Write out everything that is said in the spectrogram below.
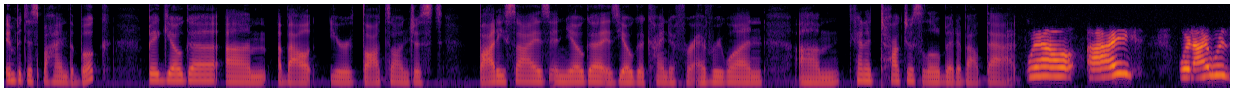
impetus behind the book, Big Yoga, um, about your thoughts on just body size in yoga. Is yoga kind of for everyone? Um, kind of talk to us a little bit about that. Well, I when I was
